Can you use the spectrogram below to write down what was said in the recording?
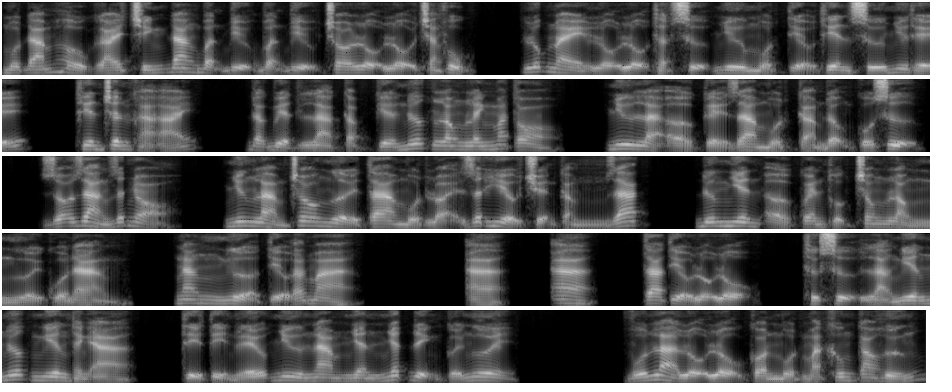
một đám hầu gái chính đang bận bịu bận bịu cho lộ lộ trang phục, lúc này lộ lộ thật sự như một tiểu thiên sứ như thế, thiên chân khả ái, đặc biệt là cặp kia nước long lanh mắt to, như là ở kể ra một cảm động cố sự, rõ ràng rất nhỏ, nhưng làm cho người ta một loại rất hiểu chuyện cảm giác đương nhiên ở quen thuộc trong lòng người của nàng ngang ngửa tiểu ác ma. A a ta tiểu lộ lộ thực sự là nghiêng nước nghiêng thành a tỷ tỷ nếu như nam nhân nhất định cưới ngươi. Vốn là lộ lộ còn một mặt không cao hứng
